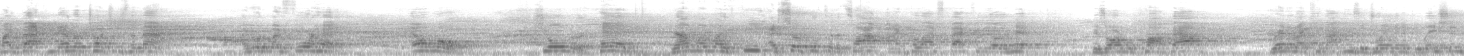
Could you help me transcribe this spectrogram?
My back never touches the mat. I go to my forehead, elbow, shoulder, head, now I'm on my feet, I circle to the top, and I collapse back to the other hip. His arm will pop out. Granted, I cannot use a joint manipulation,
